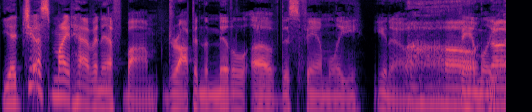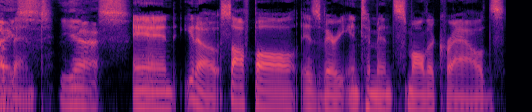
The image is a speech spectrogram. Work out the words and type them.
you just might have an f bomb drop in the middle of this family, you know, Oh, family nice. event. Yes. And, you know, softball is very intimate, smaller crowds.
